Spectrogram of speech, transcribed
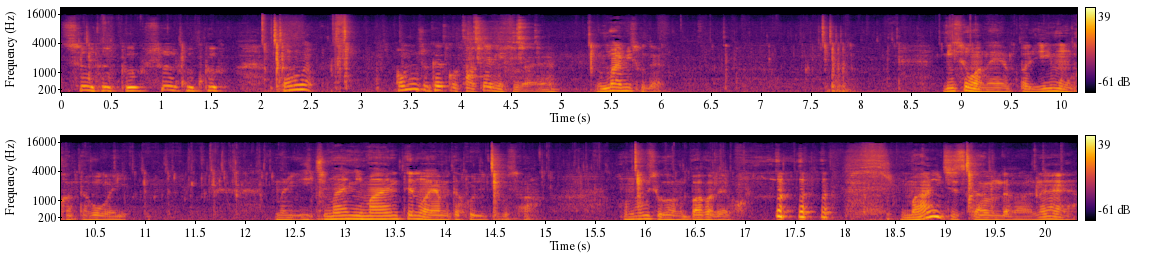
スープスープ。このこの味噌結構高い味噌だよね。うまい味噌だよ。味噌はねやっぱりいいもの買った方がいい、1万円2万円ってのはやめた方がいいけどさ。こんな味噌買うのバカだよ。毎日使うんだからね。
